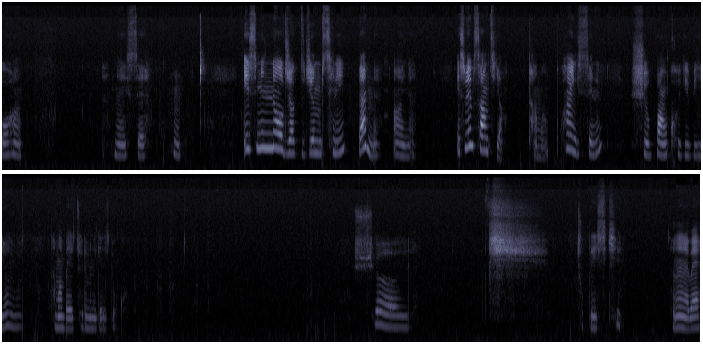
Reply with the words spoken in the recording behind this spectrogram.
Oha. Neyse. Hı. İsmin ne olacaktı canım senin? Ben mi? Aynen. İsmim Santya. Tamam. Hangisi senin? Şu banko gibi ya. Tamam be söylemene gerek yok. Şöyle. Çok değişik. Sana ne be?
